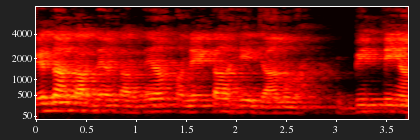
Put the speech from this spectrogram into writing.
ਇਦਾਂ ਕਰਦਿਆਂ ਕਰਦਿਆਂ ਅਨੇਕਾਂ ਹੀ ਜਨਮ ਬੀਤੀਆਂ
